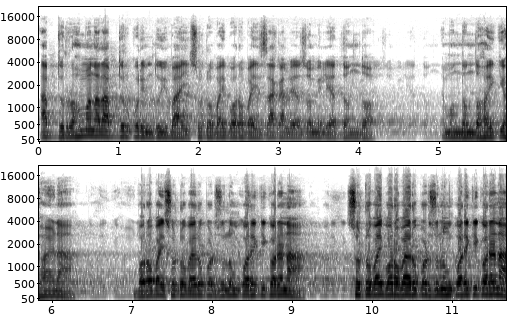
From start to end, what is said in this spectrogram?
আব্দুর রহমান আর আব্দুল করিম দুই ভাই, ছোট ভাই, বড় ভাই জাগালিয়া জমিলিয়া দ্বন্দ্ব। এমন দ্বন্দ্ব হয় কি হয় না? বড় ভাই ছোট ভাইয়ের উপর জুলুম করে কি করে না? ছোট ভাই, বড় ভাইয়ের উপর জুলুম করে কি করে না?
